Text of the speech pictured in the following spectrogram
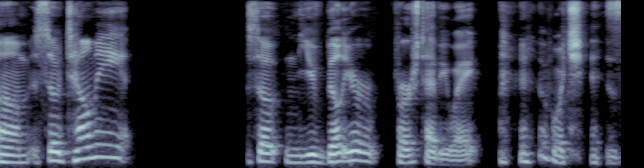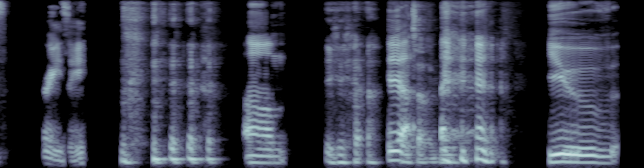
Um. So tell me. So you've built your first heavyweight, which is crazy. Um. yeah, Yeah. You've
